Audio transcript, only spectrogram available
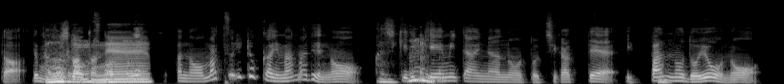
た。でも楽しかったね。あの、お祭りとか今までの貸し切り系みたいなのと違って、一般の土曜の、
